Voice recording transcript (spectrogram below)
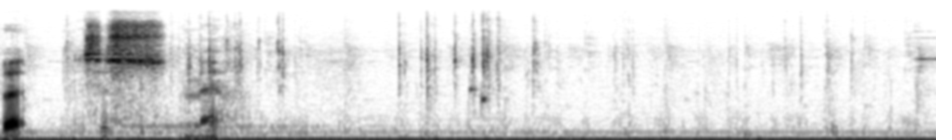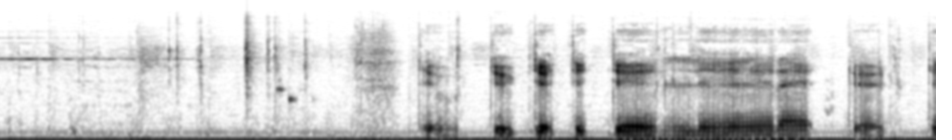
But it's just meh. Do do do do do do do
